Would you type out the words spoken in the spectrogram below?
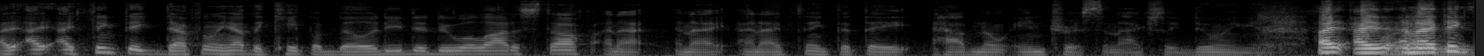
I, I, I think they definitely have the capability to do a lot of stuff, and I and I and I think that they have no interest in actually doing it. I, I and I think.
